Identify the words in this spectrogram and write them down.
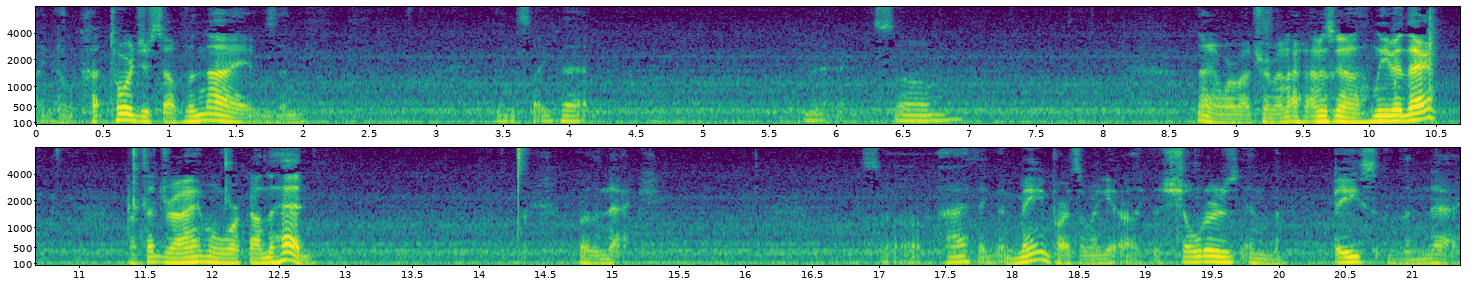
Like don't cut towards yourself with knives and things like that. so not gonna worry about trimming. I'm just gonna leave it there. Let that dry. We'll work on the head or the neck. I think the main parts I'm gonna get are like the shoulders and the base of the neck.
